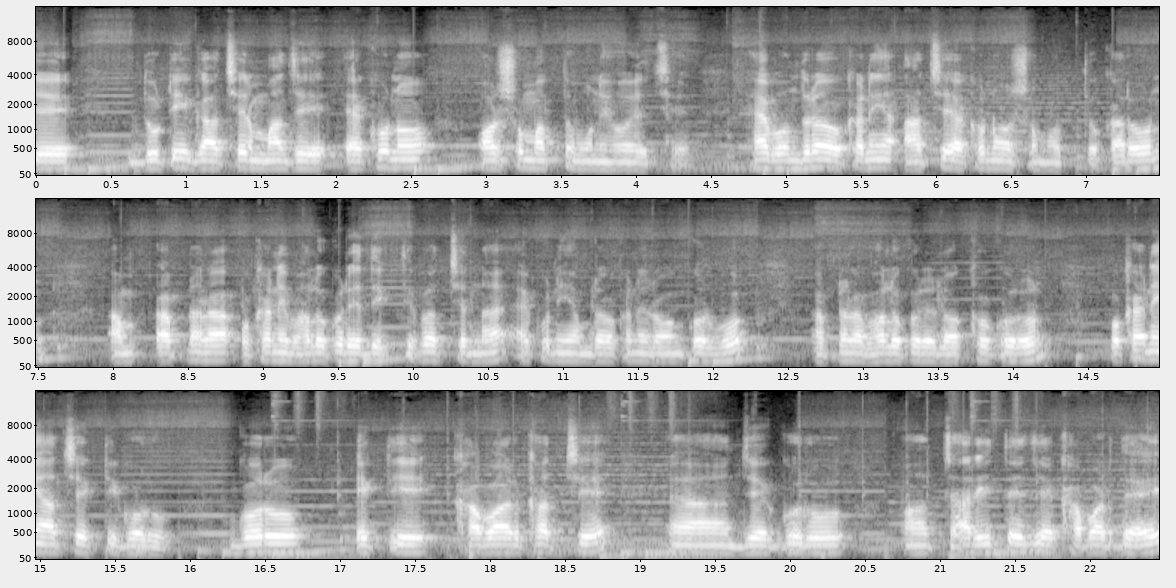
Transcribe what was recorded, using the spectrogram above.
যে দুটি গাছের মাঝে এখনও অসমাপ্ত মনে হয়েছে। হ্যাঁ বন্ধুরা, ওখানে আছে এখনও অসমাপ্ত। কারণ আপনারা ওখানে ভালো করে দেখতে পাচ্ছেন না। এখনই আমরা ওখানে রং করব। আপনারা ভালো করে লক্ষ্য করুন। ওখানে আছে একটি গরু। গরু একটি খাবার খাচ্ছে যে গরু চারিতে যে খাবার দেয়,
